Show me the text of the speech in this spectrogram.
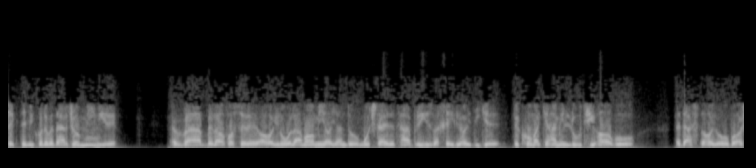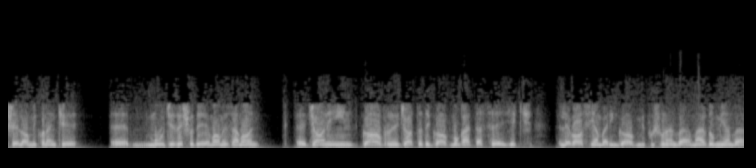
سکته می‌کنه و در جا میمیره. و بلافاصله آقایون علما میآیند و مجتهد تبریز و خیلی های دیگه به کمک همین لوتی ها و دسته های اوباش اعلام می‌کنن که معجزه شده امام زمان. جان این گاو رو نجات داده. گاو مقدس یک لباسی هم بر این گاو میپوشونن و مردم میان و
